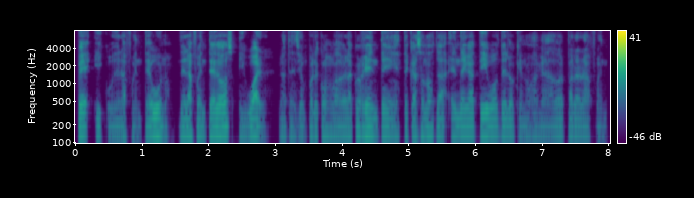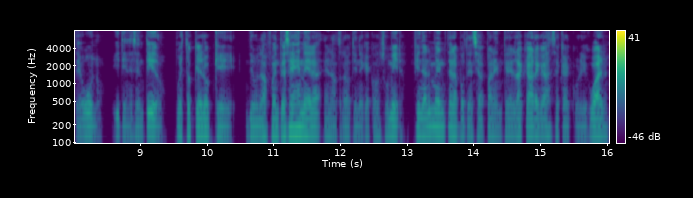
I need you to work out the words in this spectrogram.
P y Q de la fuente 1. De la fuente 2 igual, la tensión por el conjugador de la corriente en este caso nos da el negativo de lo que nos había dado para la fuente 1. Y tiene sentido, puesto que lo que de una fuente se genera, en la otra lo tiene que consumir. Finalmente, la potencia aparente de la carga se calcula igual.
